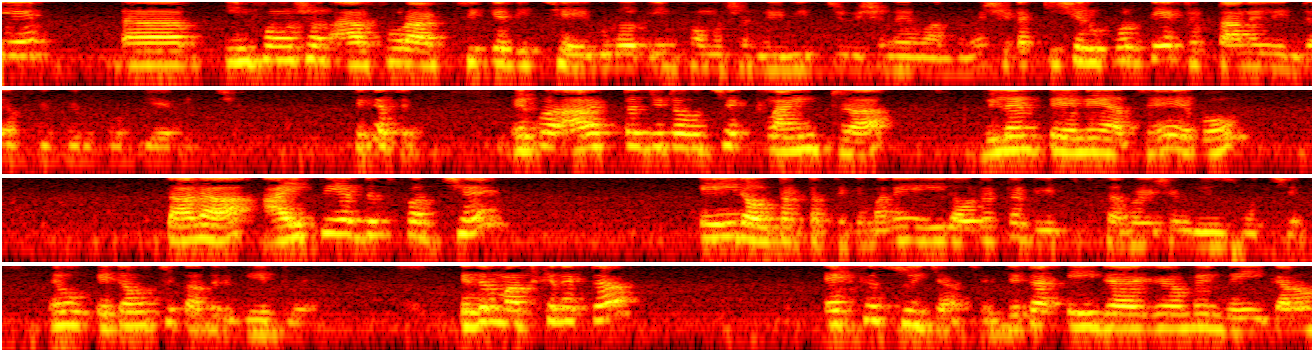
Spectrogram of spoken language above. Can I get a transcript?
যে information R four R three কে দিচ্ছে, এগুলোর ইনফরমেশন রিডিস্ট্রিবিউশনের মাধ্যমে, সেটা কিসের উপর দিয়ে? একটা টানেল ইন্টারফেসের উপর দিয়ে দিচ্ছে। ঠিক আছে? এরপর আরেকটা যেটা হচ্ছে ক্লায়েন্টরা ভিলেন টেনে আছে এবং তারা আইপি অ্যাড্রেস পাচ্ছে এই রাউটারটা থেকে মানে এই রাউটারটা ডিএসপি সার্ভার হিসেবে ইউজ হচ্ছে এবং এটা হচ্ছে তাদের গেটওয়ে এদের মাঝখানে একটা অ্যাক্সেস সুইচ আছে, যেটা এই ডায়াগ্রামে নেই, কারণ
